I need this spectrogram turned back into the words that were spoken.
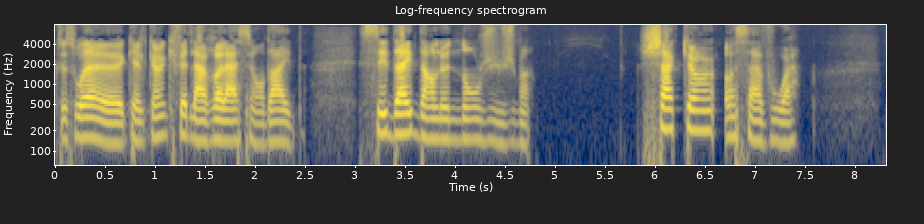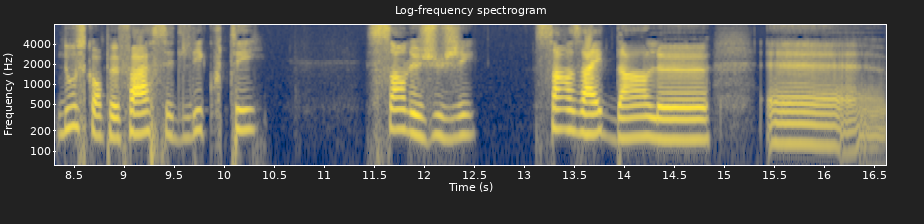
que ce soit euh, quelqu'un qui fait de la relation d'aide, c'est d'être dans le non-jugement. Chacun a sa voix. Nous, ce qu'on peut faire, c'est de l'écouter sans le juger, sans être dans le euh,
